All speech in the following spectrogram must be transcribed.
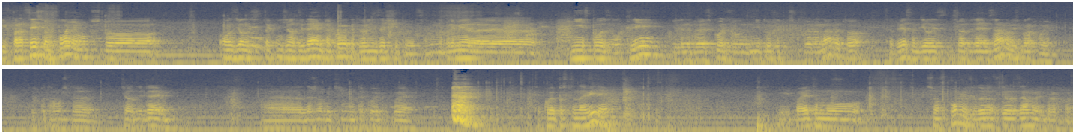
и в процессе он понял, что он сделал, сделал едаем такое, которое не засчитывается. Например, э, не использовал клей, или, например, использовал не ту жидкость, которую надо, то соответственно, делает Силатидаем заново с брахой, потому что Силатидаем э, должно быть именно такое, какое, какое постановили. И поэтому, если он вспомнит, то должен сделать заново с брахой.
